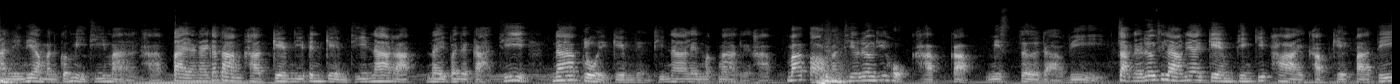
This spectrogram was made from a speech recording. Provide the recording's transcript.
อันนี้เนี่ยมันก็มีที่มาครับ แต่ยังไงก็ตามครับ เกมนี้เป็นเกมที่น่ารักในบรรยากาศที่น่ากลัวอีกเกมหนึ่งที่น่าเล่นมากๆเลยครับ มาต่อกันที่เรื่องที่ 6 ครับ กับ Mr. Darby จากในเรื่องที่แล้วเนี่ยเกม Pinkie Pie Cupcake Party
